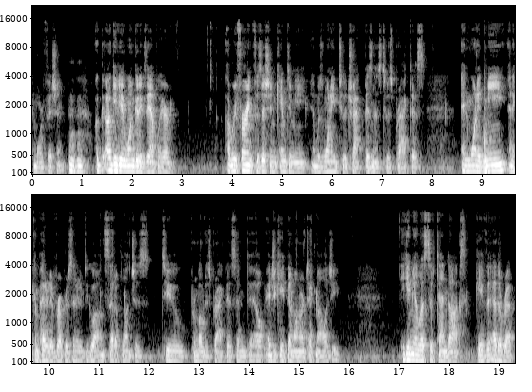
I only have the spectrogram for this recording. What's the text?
and more efficient. Mm-hmm. I'll, I'll give you one good example here. A referring physician came to me and was wanting to attract business to his practice and wanted me and a competitive representative to go out and set up lunches to promote his practice and to help educate them on our technology. He gave me a list of 10 docs, gave the other rep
